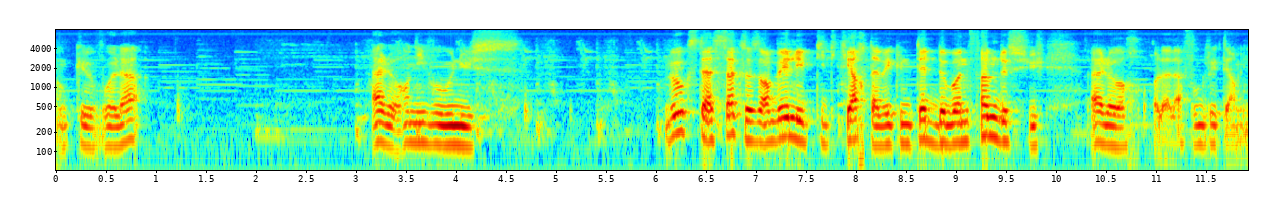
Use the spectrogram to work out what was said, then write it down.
Donc euh, voilà. Alors, niveau bonus. Donc c'est à ça que ça servait les petites cartes avec une tête de bonne femme dessus. Alors, oh là là, faut que je termine.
